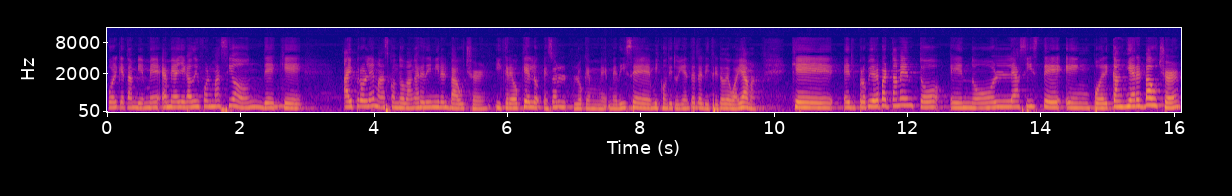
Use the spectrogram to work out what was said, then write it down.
porque también me, ha llegado información de que hay problemas cuando van a redimir el voucher y creo que eso es lo que me, me dice mis constituyentes del distrito de Guayama que el propio departamento eh, no le asiste en poder canjear el voucher,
